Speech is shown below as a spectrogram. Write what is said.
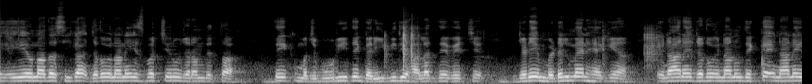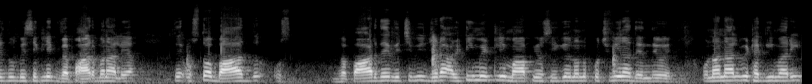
ਇਹ ਉਹਨਾਂ ਦਾ ਸੀਗਾ ਜਦੋਂ ਇਹਨਾਂ ਨੇ ਇਸ ਬੱਚੇ ਨੂੰ ਜਨਮ ਦਿੱਤਾ ਤੇ ਇੱਕ ਮਜਬੂਰੀ ਤੇ ਗਰੀਬੀ ਦੀ ਹਾਲਤ ਦੇ ਵਿੱਚ ਜਿਹੜੇ ਮਿਡਲਮੈਨ ਹੈਗੇ ਆ ਇਹਨਾਂ ਨੇ ਜਦੋਂ ਇਹਨਾਂ ਨੂੰ ਦੇਖਿਆ ਇਹਨਾਂ ਨੇ ਇਸ ਨੂੰ ਬੇਸਿਕਲੀ ਇੱਕ ਵਪਾਰ ਬਣਾ ਲਿਆ। ਤੇ ਉਸ ਤੋਂ ਬਾਅਦ ਉਸ ਵਪਾਰ ਦੇ ਵਿੱਚ ਵੀ ਜਿਹੜਾ ਅਲਟੀਮੇਟਲੀ ਮਾਪਿਓ ਸੀਗੇ ਉਹਨਾਂ ਨੂੰ ਕੁਝ ਵੀ ਨਾ ਦਿੰਦੇ ਹੋਏ ਉਹਨਾਂ ਨਾਲ ਵੀ ਠੱਗੀ ਮਾਰੀ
